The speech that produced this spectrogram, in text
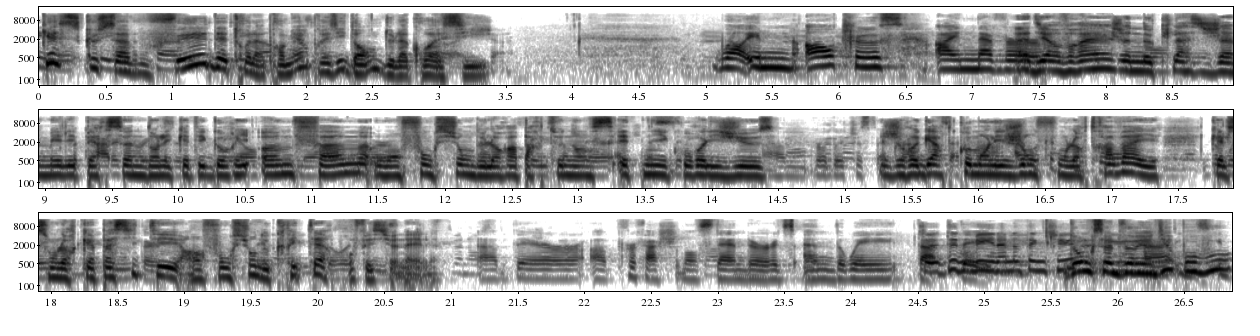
Qu'est-ce que ça vous fait d'être la première présidente de la Croatie? À dire vrai, je ne classe jamais les personnes dans les catégories hommes, femmes ou en fonction de leur appartenance ethnique ou religieuse. Je regarde comment les gens font leur travail, quelles sont leurs capacités en fonction de critères professionnels. Donc ça ne veut rien dire pour vous?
